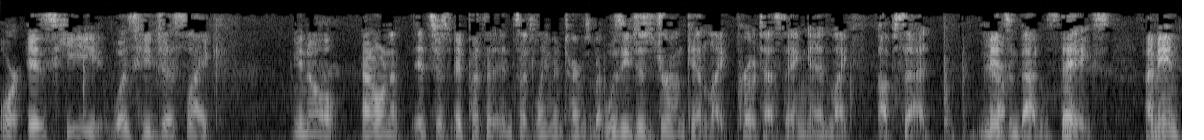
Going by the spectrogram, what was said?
or is he was he just like you know, I don't want to it's just it puts it in such layman terms but was he just drunk and like protesting and like upset, made Yeah. some bad mistakes. I mean,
